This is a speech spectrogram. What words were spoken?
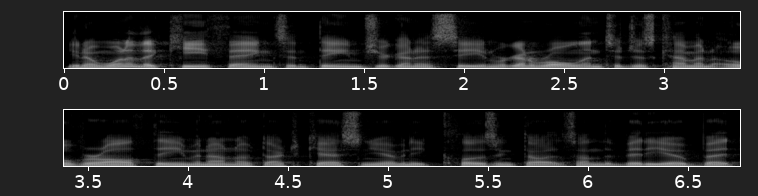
You know, one of the key things and themes you're going to see, and we're going to roll into just kind of an overall theme. And I don't know if Dr. Caston, you have any closing thoughts on the video, but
